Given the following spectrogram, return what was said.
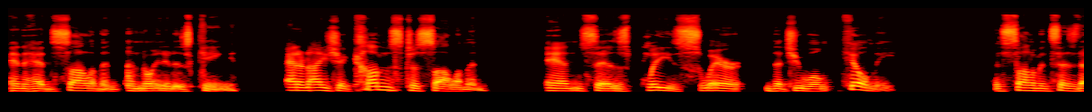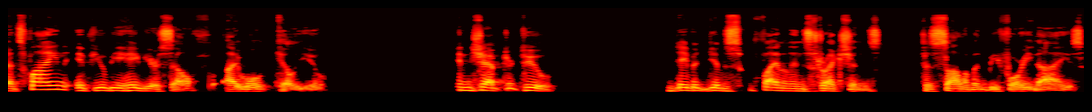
and had Solomon anointed as king. Adonijah comes to Solomon and says, Please swear that you won't kill me. And Solomon says, That's fine. If you behave yourself, I won't kill you. In chapter 2, David gives final instructions to Solomon before he dies.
